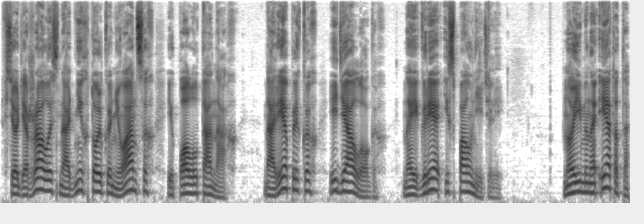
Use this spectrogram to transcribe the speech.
Все держалось на одних только нюансах и полутонах. На репликах и диалогах. На игре исполнителей. Но именно это-то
